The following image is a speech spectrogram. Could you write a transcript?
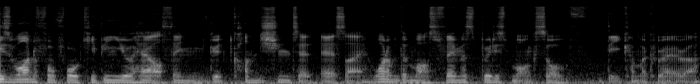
is wonderful for keeping your health in good condition, said Eisai, one of the most famous Buddhist monks of the Kamakura era.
